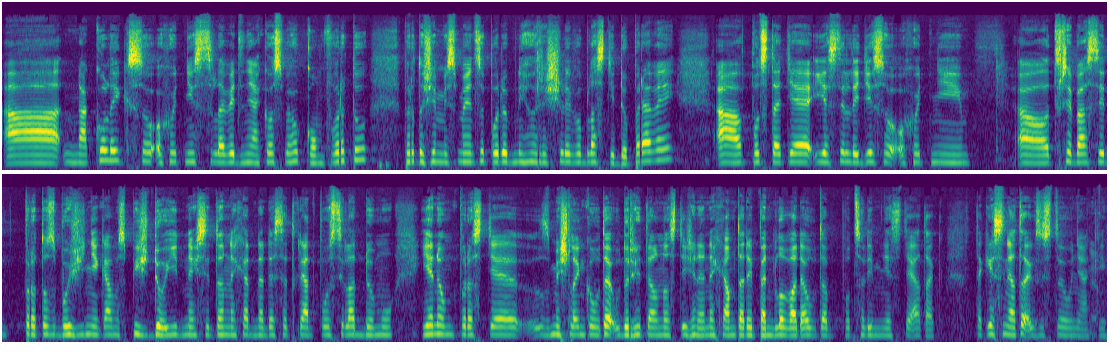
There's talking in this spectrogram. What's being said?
a nakolik jsou ochotni slevit z nějakého svého komfortu, protože my jsme něco podobného řešili v oblasti dopravy a v podstatě, jestli lidi jsou ochotní třeba si pro to zboží někam spíš dojít, než si to nechat na desetkrát posílat domů, jenom prostě s myšlenkou té udržitelnosti, že nenechám tady pendlovat auta po celém městě a tak. Tak jestli na to existují nějaký.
